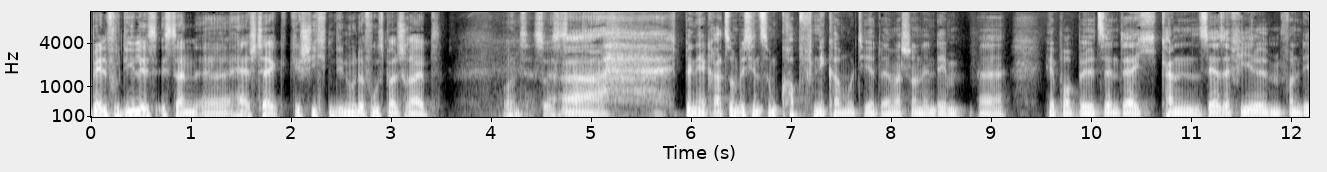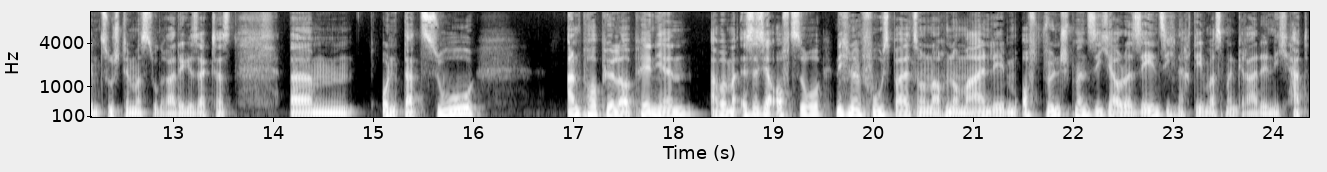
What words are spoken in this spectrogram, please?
Belfodil ist, dann äh, Hashtag Geschichten, die nur der Fußball schreibt. Und so ist es. Ah, ich bin hier gerade so ein bisschen zum Kopfnicker mutiert, wenn wir schon in dem äh, Hip-Hop-Bild sind. Ich kann sehr, sehr viel von dem zustimmen, was du gerade gesagt hast. Ähm, und dazu unpopular opinion, aber es ist ja oft so, nicht nur im Fußball, sondern auch im normalen Leben, oft wünscht man sich ja oder sehnt sich nach dem, was man gerade nicht hat.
